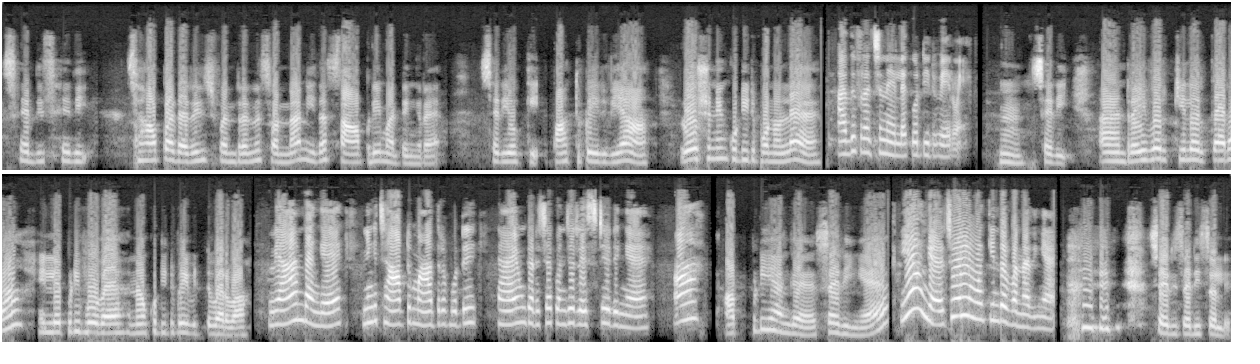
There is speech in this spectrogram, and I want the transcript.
சரி சரி. சாப்பாடு அரேஞ்ச் பண்றேன்னு சொன்னா நீ தான் சாப்பிடவே மாட்டேங்கிற. சரி ஓகே பார்த்து போயிருவியா? ரோஷனையும் கூட்டிட்டு போனோம்ல? அது பிரச்சனை இல்லை கூட்டிட்டு போயிடுவேன் ம் சரி. டிரைவர் கீழே இருக்காரா? இல்ல எப்படி போவ? நான் கூட்டிட்டு போய் விட்டு வரவா? வேண்டாங்க. நீங்க சாப்பிட்டு மாத்திரை போட்டு டைம் கிடைச்சா கொஞ்சம் ரெஸ்ட் எடுங்க. ஆ? அப்படியாங்க. சரிங்க. ஏங்க சொல்லுங்க கிண்டல் பண்ணாதீங்க. சரி சரி சொல்லு.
